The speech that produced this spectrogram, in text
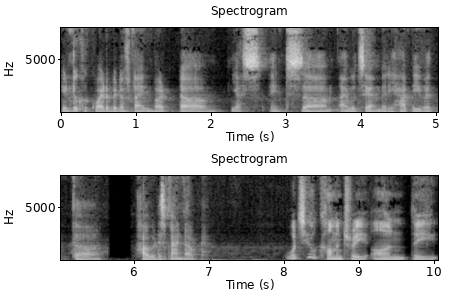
it took quite a bit of time, but uh, yes, it's. Uh, I would say I'm very happy with uh, how it has panned out. What's your commentary on the,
